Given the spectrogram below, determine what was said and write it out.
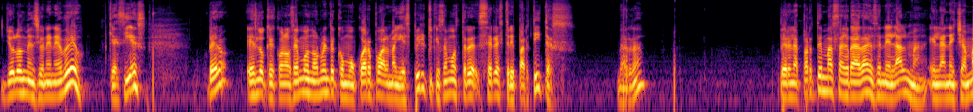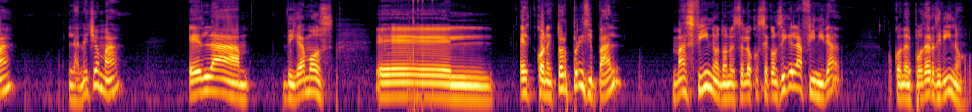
Yo los mencioné en hebreo, que así es. Pero es lo que conocemos normalmente como cuerpo, alma y espíritu, que somos tres seres tripartitas, ¿verdad? Pero en la parte más sagrada es en el alma, en la Nechama. La Nechama es la, digamos, el, el conector principal más fino, donde se, se consigue la afinidad con el poder divino.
